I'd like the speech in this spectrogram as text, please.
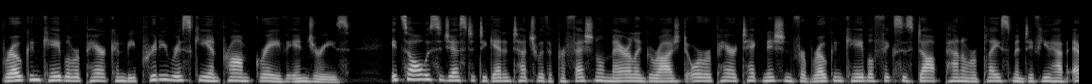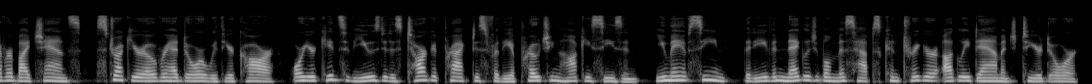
broken cable repair can be pretty risky and prompt grave injuries. It's always suggested to get in touch with a professional Maryland garage door repair technician for broken cable fixes. Panel replacement If you have ever by chance struck your overhead door with your car, or your kids have used it as target practice for the approaching hockey season, you may have seen that even negligible mishaps can trigger ugly damage to your door,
